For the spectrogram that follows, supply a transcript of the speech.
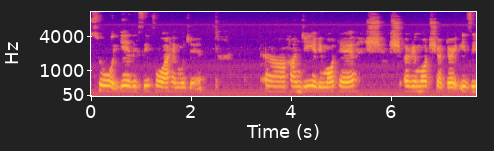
सो uh, so ये रिसीव हुआ है मुझे. Uh, हाँ जी ये रिमोट है. Remote shutter easy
